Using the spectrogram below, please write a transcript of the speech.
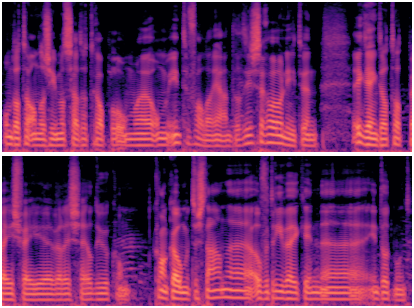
Omdat er anders iemand staat te trappelen om, om in te vallen. Ja, dat is er gewoon niet. En ik denk dat dat PSV wel eens heel duur kan kan komen te staan over drie weken in, in Dortmund.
